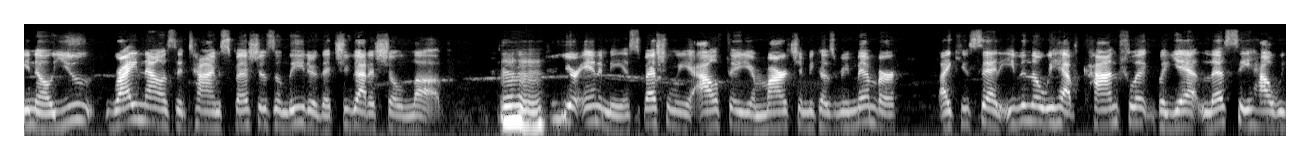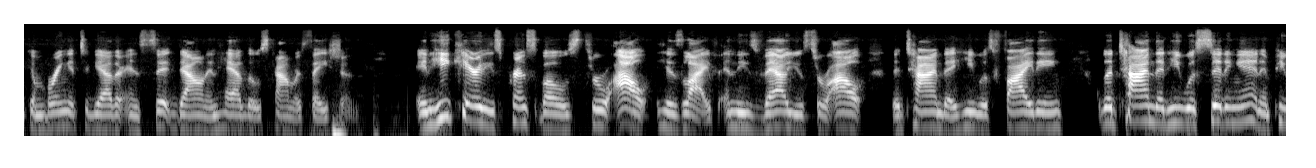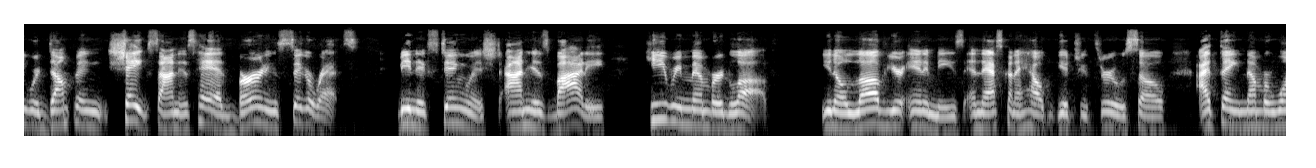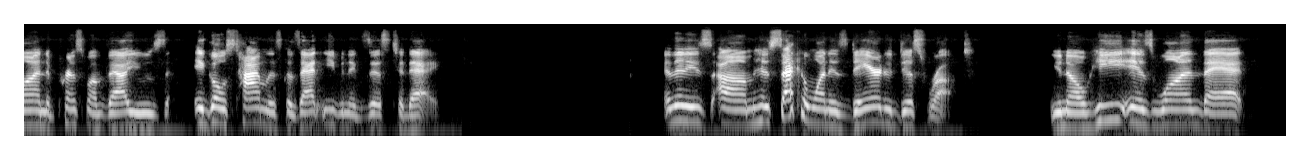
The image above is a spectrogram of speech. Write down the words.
you know you right now is the time especially as a leader that you got to show love. Mm-hmm. to your enemy especially when you're out there you're marching because remember like you said even though we have conflict but yet let's see how we can bring it together and sit down and have those conversations. And he carried these principles throughout his life and these values throughout the time that he was fighting, the time that he was sitting in and people were dumping shakes on his head, burning cigarettes, being extinguished on his body. He remembered love you know, love your enemies, and that's going to help get you through. So I think number one, the principle of values, it goes timeless because that even exists today. And then he's um his second one is dare to disrupt. You know, he is one that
